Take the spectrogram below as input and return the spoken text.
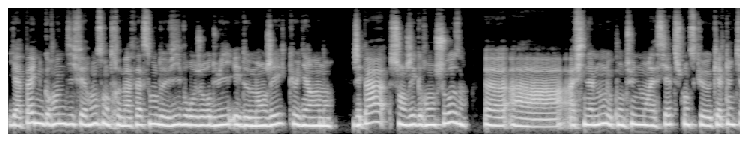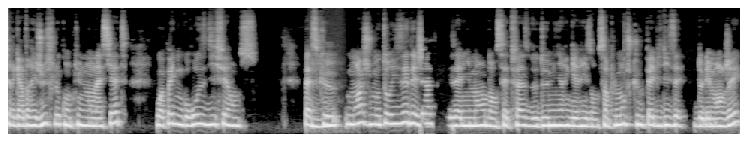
il n'y a pas une grande différence entre ma façon de vivre aujourd'hui et de manger qu'il y a un an. J'ai pas changé grand chose euh, à, finalement le contenu de mon assiette. Je pense que quelqu'un qui regarderait juste le contenu de mon assiette voit pas une grosse différence. Parce que mhm. moi, je m'autorisais déjà les aliments dans cette phase de demi-guérison. Simplement, je culpabilisais de les manger,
